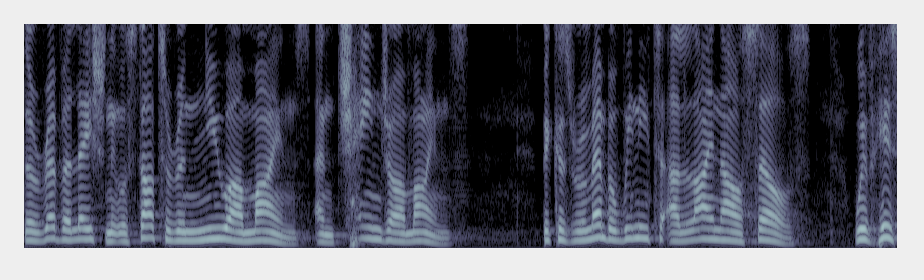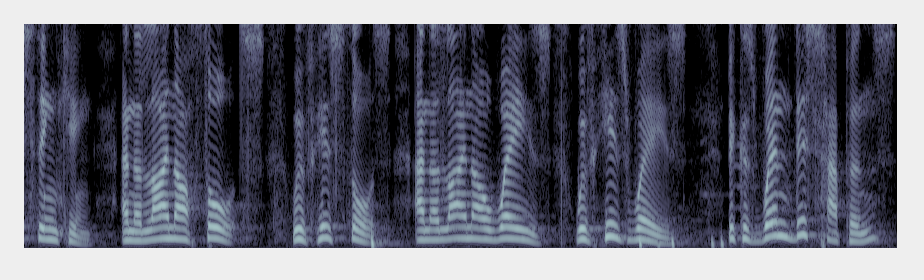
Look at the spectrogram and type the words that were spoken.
the revelation. It will start to renew our minds and change our minds. Because remember, we need to align ourselves with His thinking and align our thoughts with His thoughts and align our ways with His ways. Because when this happens,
